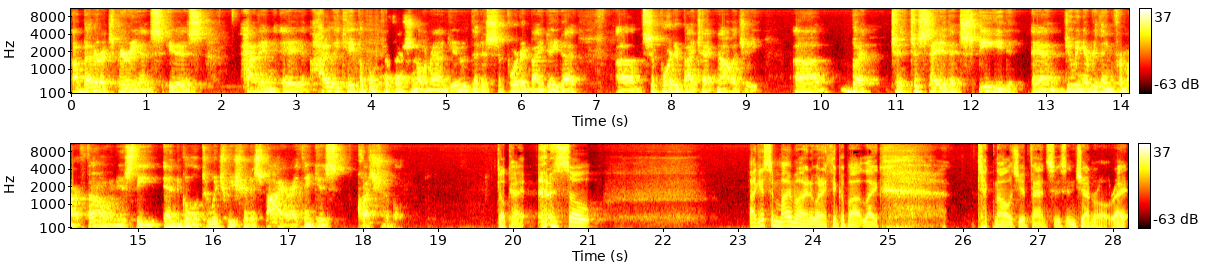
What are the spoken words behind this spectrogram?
a better experience is having a highly capable professional around you that is supported by data, uh, supported by technology. Uh, but to, to say that speed and doing everything from our phone is the end goal to which we should aspire, I think is questionable. Okay. so I guess in my mind, when I think about like technology advances in general, right?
